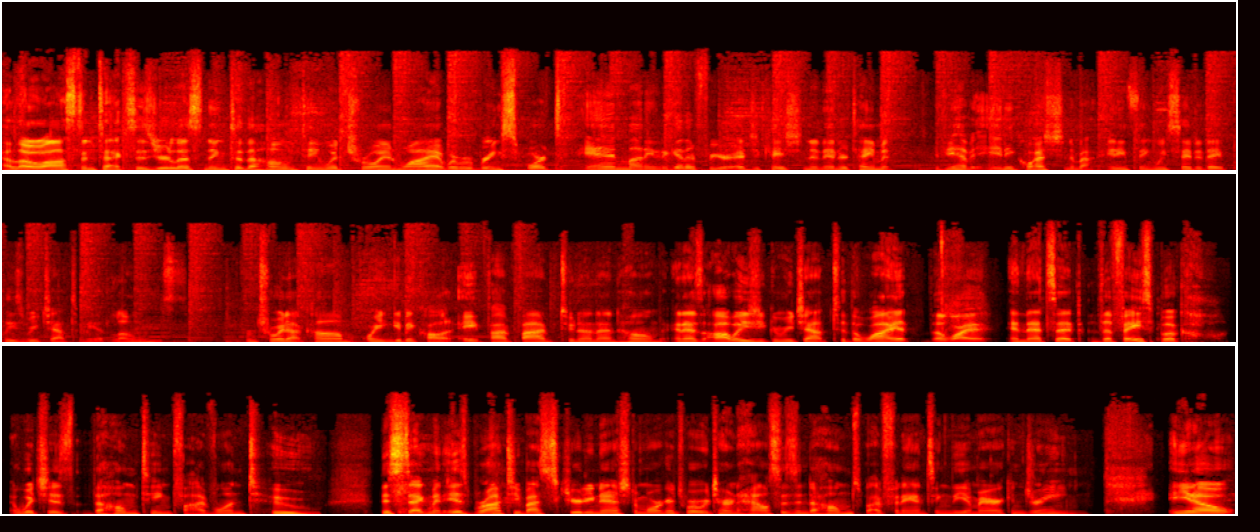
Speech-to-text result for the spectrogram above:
Hello, Austin, Texas. You're listening to the home team with Troy and Wyatt, where we bring sports and money together for your education and entertainment. If you have any question about anything we say today, please reach out to me at loansfromtroy.com or you can give me a call at 855 299 home. And as always, you can reach out to the Wyatt, The Wyatt. and that's at the Facebook, which is the Home Team 512. This segment is brought to you by Security National Mortgage, where we turn houses into homes by financing the American dream. And you know,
